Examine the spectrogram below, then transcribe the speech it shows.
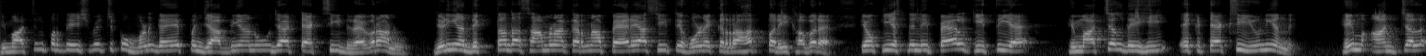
ਹਿਮਾਚਲ ਪ੍ਰਦੇਸ਼ ਵਿੱਚ ਘੁੰਮਣ ਗਏ ਪੰਜਾਬੀਆਂ ਨੂੰ ਜਾਂ ਟੈਕਸੀ ਡਰਾਈਵਰਾਂ ਨੂੰ, ਜਿਹੜੀਆਂ ਦਿੱਕਤਾਂ ਦਾ ਸਾਹਮਣਾ ਕਰਨਾ ਪੈ ਰਿਹਾ ਸੀ ਤੇ ਹੁਣ ਇੱਕ ਰਾਹਤ ਭਰੀ ਖਬਰ ਹੈ, ਕਿਉਂਕਿ ਇਸ ਦੇ ਲਈ ਪਹਿਲ ਕੀਤੀ ਹੈ ਹਿਮਾਚਲ ਦੇ ਹੀ ਇੱਕ ਟੈਕਸੀ ਯੂਨੀਅਨ ਨੇ। Him Aanchal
